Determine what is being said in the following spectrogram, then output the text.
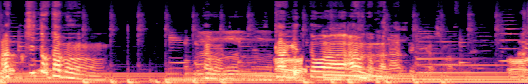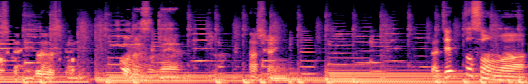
あっちと多分、多分ターゲットは合うのかなって気がしますね。あ確かにそうです確かに。そうですね確かに。だジェットソンは、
